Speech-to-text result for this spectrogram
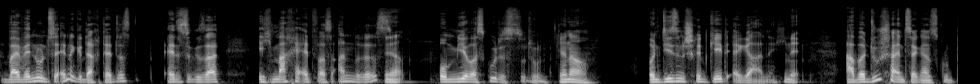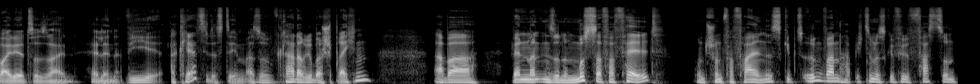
weil wenn du zu Ende gedacht hättest, hättest du gesagt, ich mache etwas anderes, Ja. um mir was Gutes zu tun. genau. Und diesen Schritt geht er gar nicht. Nee. Aber du scheinst ja ganz gut bei dir zu sein, Helene. Wie erklärt sie das dem? Also klar darüber sprechen, aber wenn man in so einem Muster verfällt und schon verfallen ist, gibt es irgendwann, habe ich zumindest das Gefühl, fast so ein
